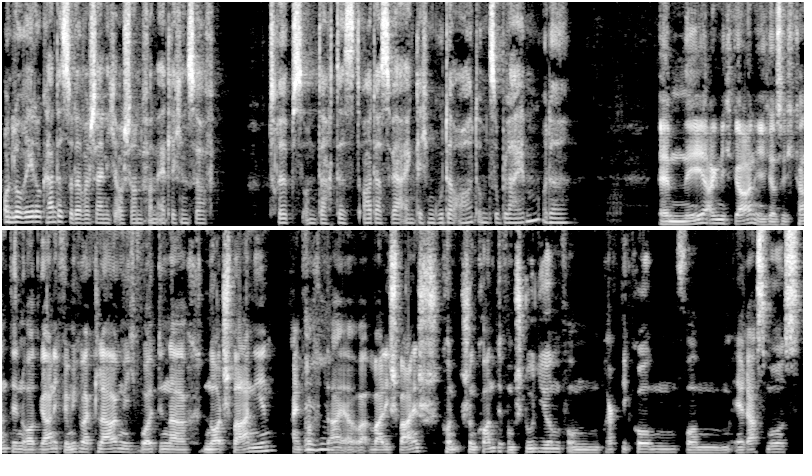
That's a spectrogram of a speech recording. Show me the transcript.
Und Loredo kanntest du da wahrscheinlich auch schon von etlichen Surftrips und dachtest, oh, das wäre eigentlich ein guter Ort, um zu bleiben, oder? Ähm, nee, eigentlich gar nicht. Also ich kannte den Ort gar nicht. Für mich war klar, ich wollte nach Nordspanien, einfach mhm. daher, weil ich Spanisch kon schon konnte vom Studium, vom Praktikum, vom Erasmus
